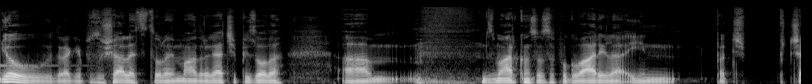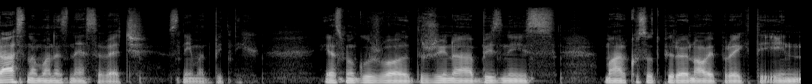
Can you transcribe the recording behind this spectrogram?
Jo, dragi poslušalec, tole je malo drugačna epizoda. Um, z Markom smo se pogovarjali in pač počasno me ne znese več snemati bitnih. Jaz smo gužvo, družina, biznis, Marko se odpirajo nove projekti in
